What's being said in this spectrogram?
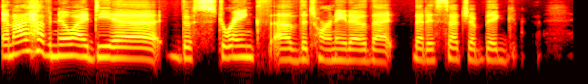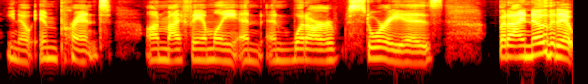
And I have no idea the strength of the tornado that that is such a big, you know, imprint on my family and and what our story is. But I know that it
